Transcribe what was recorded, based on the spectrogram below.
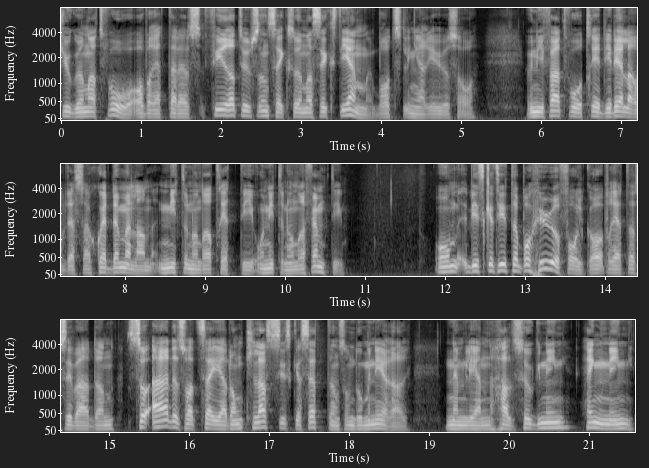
2002 avrättades 4 661 brottslingar i USA. Ungefär två tredjedelar av dessa skedde mellan 1930 och 1950. Om vi ska titta på hur folk avrättas i världen så är det så att säga de klassiska sätten som dominerar, nämligen halshuggning, hängning,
